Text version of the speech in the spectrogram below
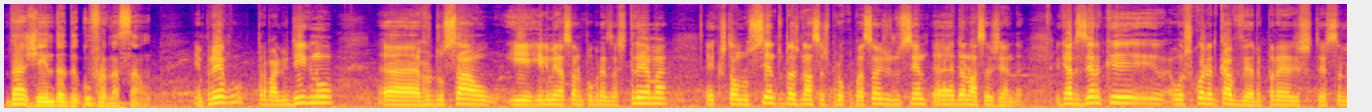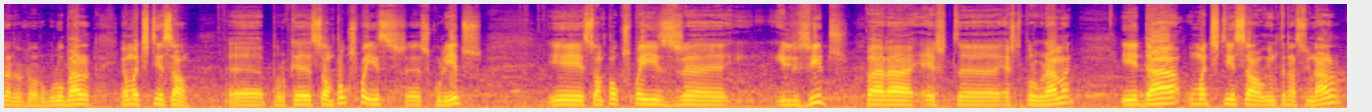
da agenda de governação emprego, trabalho digno, a redução e eliminação da pobreza extrema, que estão no centro das nossas preocupações e no centro uh, da nossa agenda. Eu quero dizer que a escolha de Cabo Verde para este acelerador global é uma distinção, uh, porque são poucos países escolhidos e são poucos países elegidos para este, este programa e dá uma distinção internacional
